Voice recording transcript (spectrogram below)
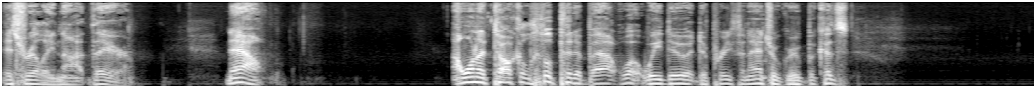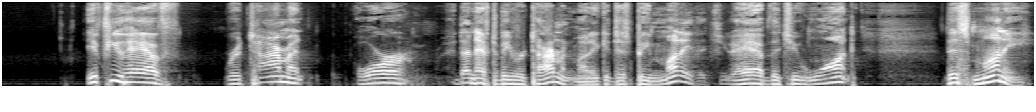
it's really not there. Now, I want to talk a little bit about what we do at Dupree Financial Group because if you have retirement or it doesn't have to be retirement money, it could just be money that you have that you want this money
